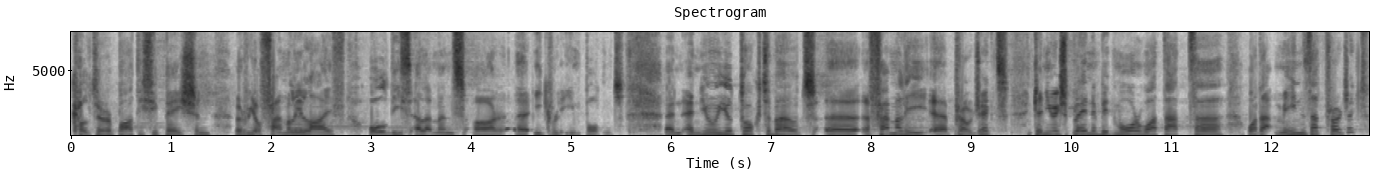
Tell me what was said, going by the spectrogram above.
cultural participation, a real family life, all these elements are uh, equally important. And, and you, you talked about uh, a family uh, project. Can you explain a bit more what that, uh, what that means, that project?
